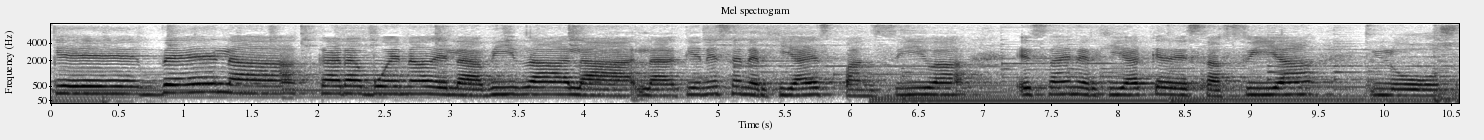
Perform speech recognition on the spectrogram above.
que ve la cara buena de la vida, la, tiene esa energía expansiva, esa energía que desafía los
